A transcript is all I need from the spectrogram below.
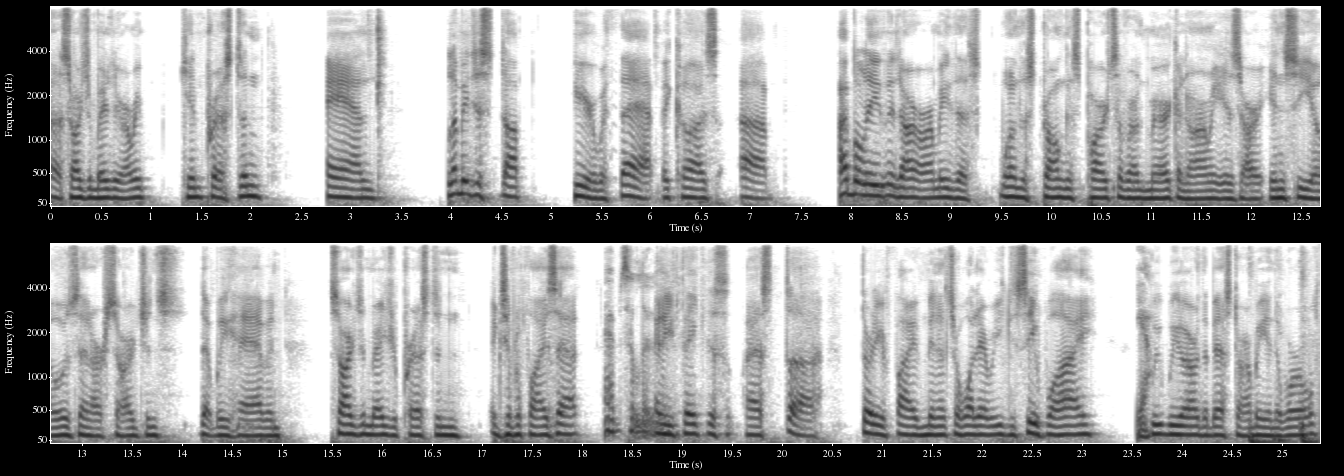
uh, Sergeant Major of the Army Ken Preston, and let me just stop here with that because uh, I believe in our Army, the, one of the strongest parts of our American Army is our NCOs and our sergeants that we have. And Sergeant Major Preston exemplifies that. Absolutely. And you think this last uh, 30 or 5 minutes or whatever, you can see why Yeah. we, we are the best Army in the world.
